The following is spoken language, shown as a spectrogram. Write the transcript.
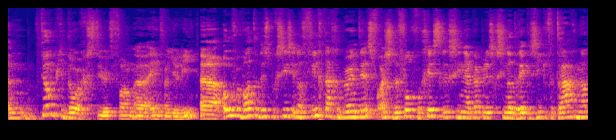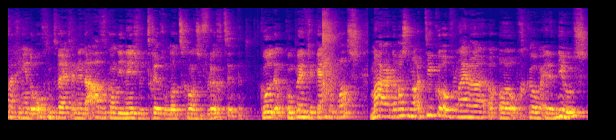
een filmpje doorgestuurd van eh, een van jullie. eh, over wat er dus precies in dat vliegtuig gebeurd is. Voor als je de vlog van gisteren gezien hebt, heb je dus gezien dat Rick een zieke vertraging had. Hij ging in de ochtend weg en in de avond kwam hij ineens weer terug omdat het gewoon zijn vlucht co- compleet gecanceld was. Maar er was een artikel over opgekomen in het nieuws.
